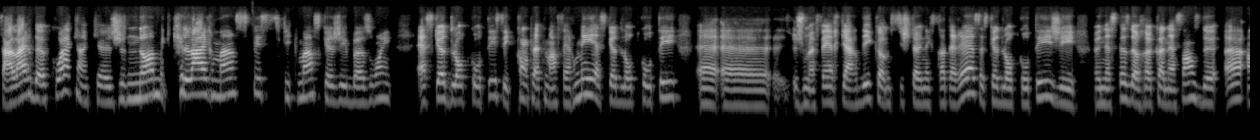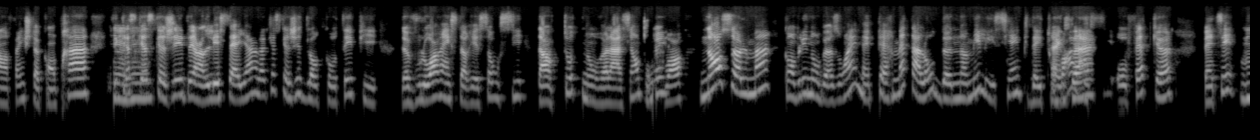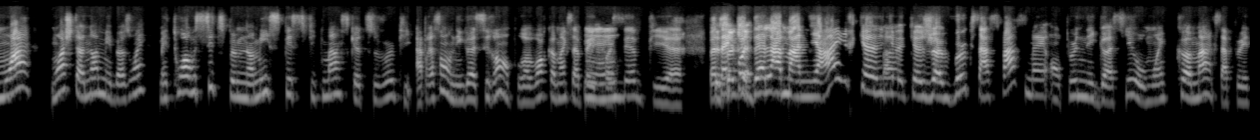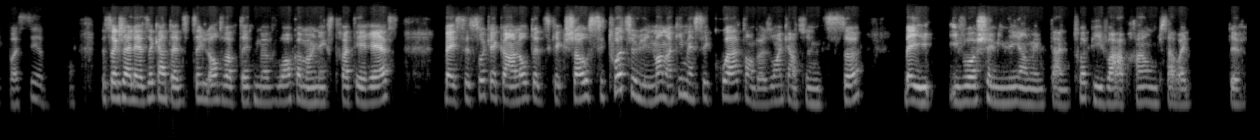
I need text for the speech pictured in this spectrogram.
Ça a l'air de quoi quand que je nomme clairement, spécifiquement ce que j'ai besoin? Est-ce que de l'autre côté, c'est complètement fermé? Est-ce que de l'autre côté, euh, euh, je me fais regarder comme si j'étais un extraterrestre? Est-ce que de l'autre côté, j'ai une espèce de reconnaissance de Ah, enfin, je te comprends? Mm-hmm. Qu'est-ce que j'ai en l'essayant? Qu'est-ce que j'ai de l'autre côté? Puis de vouloir instaurer ça aussi dans toutes nos relations pour pouvoir non seulement combler nos besoins, mais permettre à l'autre de nommer les siens puis d'être ouvert aussi au fait que, ben, tu sais, moi, moi, je te nomme mes besoins, mais toi aussi, tu peux me nommer spécifiquement ce que tu veux. Puis après ça, on négociera, on pourra voir comment ça peut être mm-hmm. possible. Puis euh, peut-être pas de la manière ah. que, que, je veux que ça se fasse, mais on peut négocier au moins comment que ça peut être possible. C'est ça que j'allais dire quand tu as dit, tu sais, l'autre va peut-être me voir comme un extraterrestre. Ben, c'est sûr que quand l'autre te dit quelque chose, si toi, tu lui demandes, OK, mais c'est quoi ton besoin quand tu me dis ça? Ben, il, va cheminer en même temps que toi, puis il va apprendre, puis ça va, être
